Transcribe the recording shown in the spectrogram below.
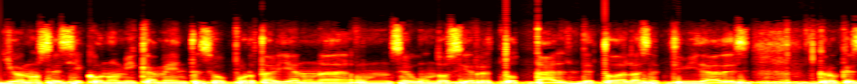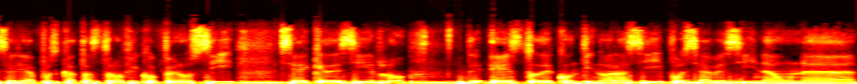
yo no sé si económicamente soportarían una, un segundo cierre total de todas las actividades. Creo que sería pues catastrófico, pero sí, si hay que decirlo, de esto de continuar así, pues se avecina una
